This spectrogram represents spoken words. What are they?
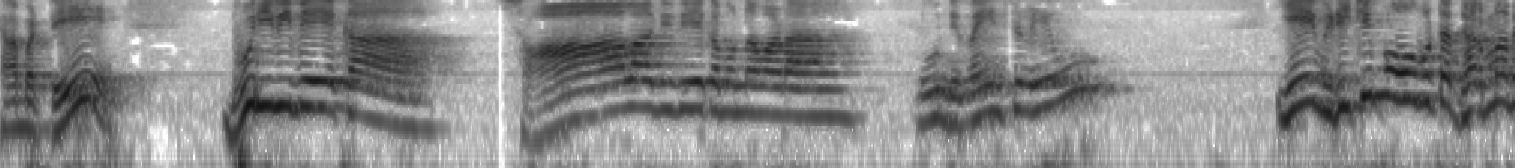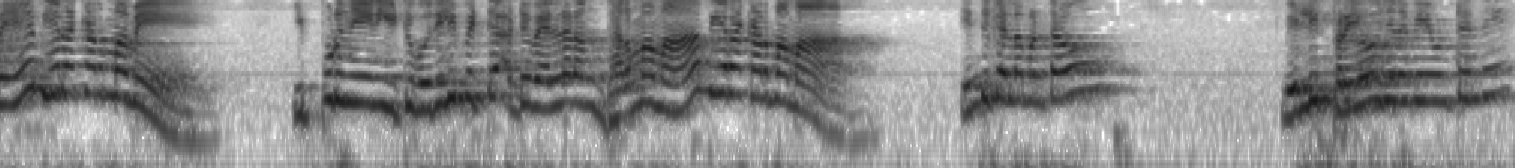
కాబట్టి భూరి వివేక. చాలా వివేకం ఉన్నవాడా నువ్వు నిర్ణయించలేవు. ఏ విడిచిపోవుట ధర్మమే వీరకర్మమే. ఇప్పుడు నేను ఇటు వదిలిపెట్టి అటు వెళ్ళడం ధర్మమా వీరకర్మమా? ఎందుకు వెళ్ళమంటావు? వెళ్ళి ప్రయోజనం ఏముంటుంది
